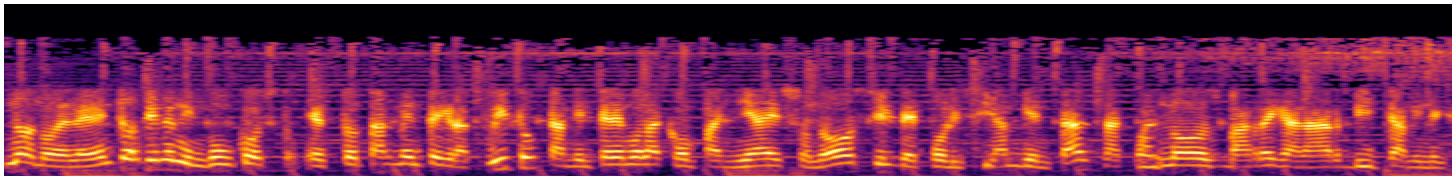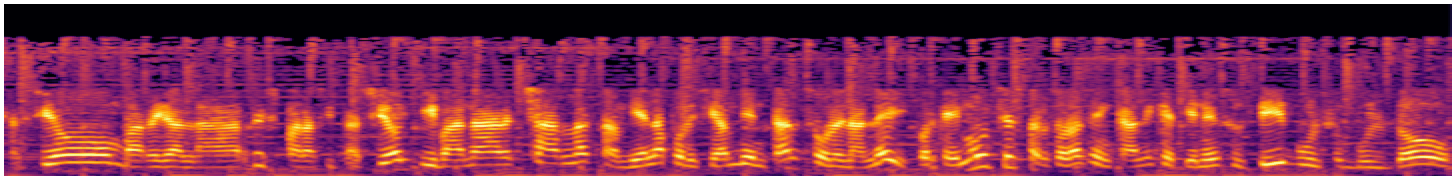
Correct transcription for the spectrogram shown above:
No, no, el evento no tiene ningún costo, es totalmente gratuito. También tenemos la compañía de Sonosis, de Policía Ambiental, la cual nos va a regalar vitaminización, va a regalar desparasitación y van a dar charlas también la Policía Ambiental sobre la ley, porque hay muchas personas en Cali que tienen sus pitbull, su bulldog,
